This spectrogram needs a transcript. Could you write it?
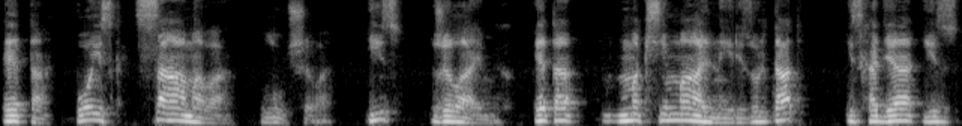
Это поиск самого лучшего из желаемых. Это максимальный результат, исходя из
